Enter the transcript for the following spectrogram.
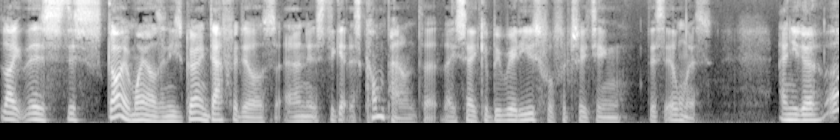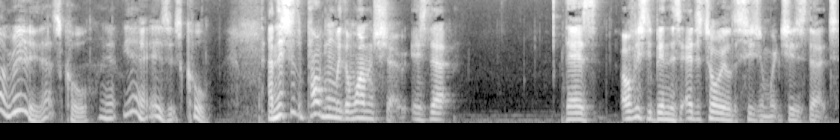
like, there's this guy in Wales and he's growing daffodils, and it's to get this compound that they say could be really useful for treating this illness. And you go, oh, really? That's cool. Yeah, yeah, it is. It's cool. And this is the problem with the one show is that there's obviously been this editorial decision, which is that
